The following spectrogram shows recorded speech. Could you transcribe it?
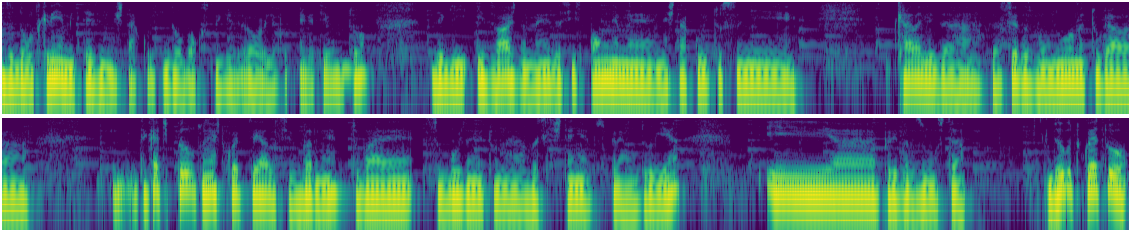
за да открием и тези неща, които дълбоко сме ги заровили под негативното, да ги изваждаме, да си спомняме неща, които са ни карали да, да се развълнуваме тогава. Така че първото нещо, което трябва да се върне, това е събуждането на възхищението спрямо другия и а, привързаността. Другото, което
